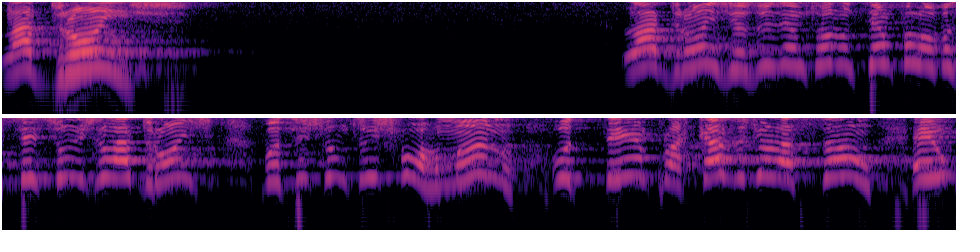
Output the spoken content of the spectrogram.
Ladrões. Ladrões, Jesus entrou no templo e falou: Vocês são os ladrões, vocês estão transformando o templo, a casa de oração, em um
